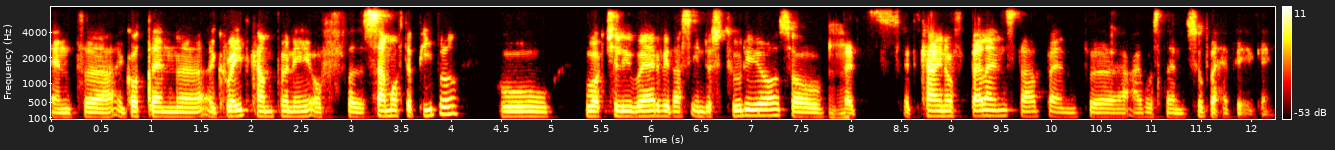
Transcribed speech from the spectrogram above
and uh, I got then uh, a great company of uh, some of the people who who actually were with us in the studio. So mm-hmm. that's it kind of balanced up, and uh, I was then super happy again.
